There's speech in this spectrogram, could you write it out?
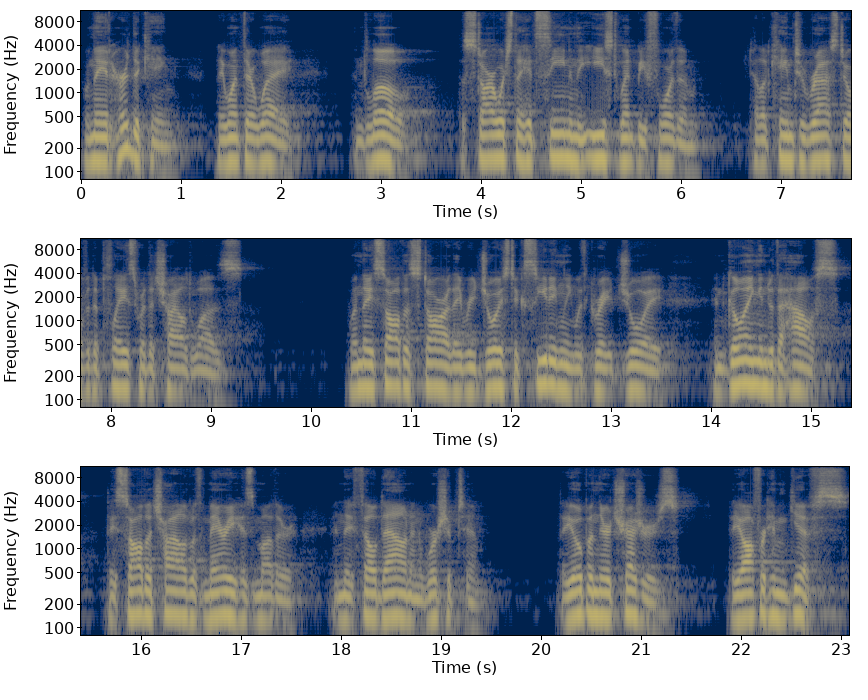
When they had heard the king, they went their way, and lo, the star which they had seen in the east went before them, till it came to rest over the place where the child was. When they saw the star, they rejoiced exceedingly with great joy. And going into the house, they saw the child with Mary his mother, and they fell down and worshipped him. They opened their treasures. They offered him gifts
